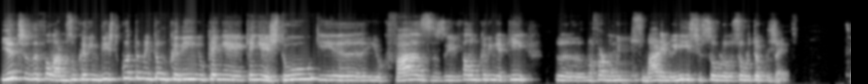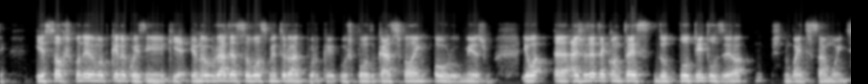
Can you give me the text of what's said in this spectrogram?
E antes de falarmos um bocadinho disto, conta-me então um bocadinho quem, é, quem és tu e, uh, e, o que fazes, e fala um bocadinho aqui de uma forma muito sumária no início sobre, sobre o teu projeto. Sim. E é só responder uma pequena coisinha que é, eu na verdade já sou vosso mentorado, porque os podcasts falam em ouro mesmo. Eu, uh, às vezes até acontece do, pelo título dizer, oh, isto não vai interessar muito,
